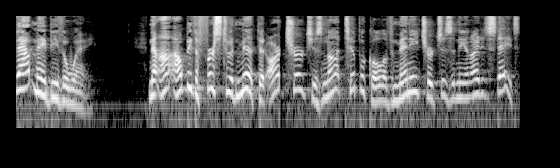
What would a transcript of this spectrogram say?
That may be the way. Now, I'll be the first to admit that our church is not typical of many churches in the United States.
